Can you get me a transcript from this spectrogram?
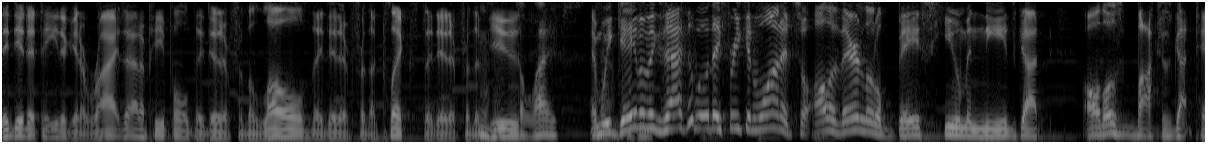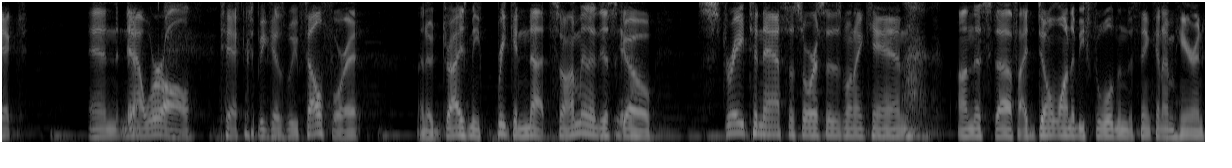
they did it to either get a rise out of people they did it for the lulls they did it for the clicks they did it for the mm-hmm. views The likes. and we gave them mm-hmm. exactly what they freaking wanted. So all of their little base human needs got all those boxes got ticked. And now we're all ticked because we fell for it. And it drives me freaking nuts. So I'm going to just go straight to NASA sources when I can on this stuff. I don't want to be fooled into thinking I'm hearing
